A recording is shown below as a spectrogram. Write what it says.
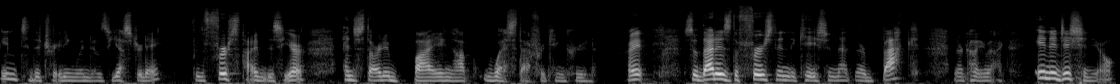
into the trading windows yesterday for the first time this year and started buying up West African crude. Right? So that is the first indication that they're back, and they're coming back. In addition, you know,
